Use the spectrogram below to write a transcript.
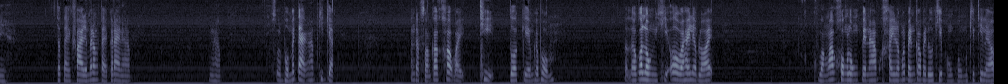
นี่ จะแตกไฟล์หรือไม่ต้องแตกก็ได้นะครับ นะครับ ส่วนผมไม่แตกนะครับขี้เกียจ อันดับสองก็เข้าไปที่ตัวเกมครับผม แล้วก็ลงคีโอไว้ให้เรียบร้อย หวังว่าคงลงเป็นนะครับ ใครลงไม่เป็นก็ไปดูคลิปของผมคลิปที่แล้ว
